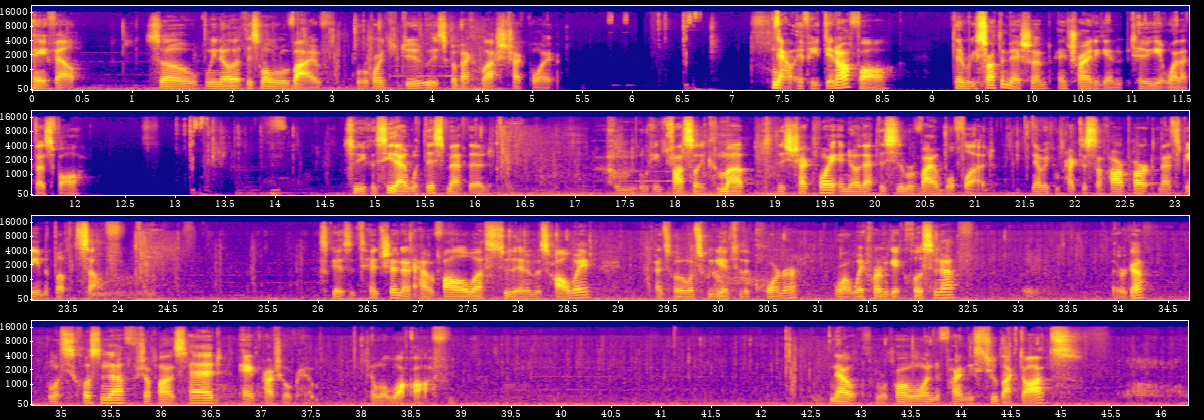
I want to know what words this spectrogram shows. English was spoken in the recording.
And he fell. So we know that this one will revive. What we're going to do is go back to the last checkpoint. Now, if he did not fall, then restart the mission and try it again until you get one that does fall. So you can see that with this method, um, we can constantly come up to this checkpoint and know that this is a revivable flood. Now we can practice the hard part, and that's being the bump itself. Let's get his attention and have him follow us to the end of this hallway. And so once we get into the corner, we're gonna wait for him to get close enough. There we go. Once he's close enough, jump on his head and crouch over him. And we'll walk off. Now, we're going want to find these two black dots.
